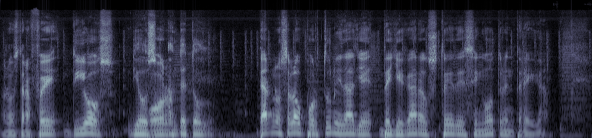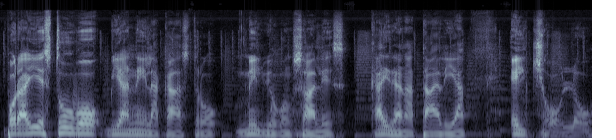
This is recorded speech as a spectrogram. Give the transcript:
a nuestra fe, Dios, Dios, por ante todo. darnos la oportunidad de de llegar a ustedes en otra entrega. Por ahí estuvo Vianela Castro, Milvio González, Kaira Natalia, El Cholo,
